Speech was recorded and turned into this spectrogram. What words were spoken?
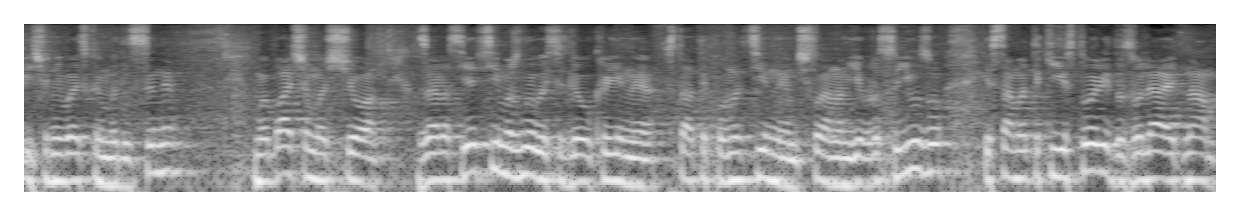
і Чернівецької медицини. Ми бачимо, що зараз є всі можливості для України стати повноцінним членом Євросоюзу, і саме такі історії дозволяють нам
